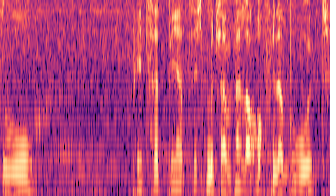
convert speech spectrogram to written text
So. PZB hat sich mittlerweile auch wieder beruhigt.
